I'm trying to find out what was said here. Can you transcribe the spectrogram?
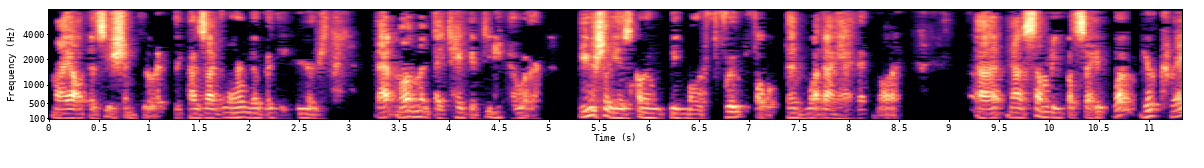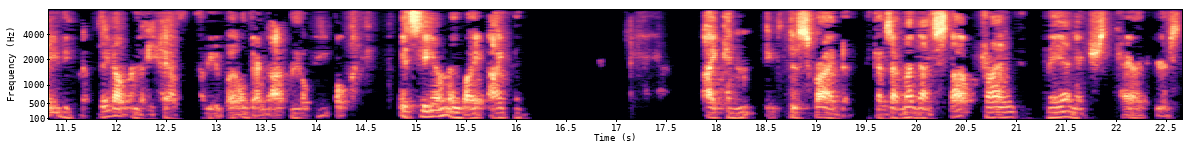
my opposition to it because I've learned over the years that moment they take a detour usually is going to be more fruitful than what I had in mind. Uh, now, some people say, well, you're creating them. They don't really have free will. They're not real people. It's the only way I can, I can describe it because when I stop trying to manage characters,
